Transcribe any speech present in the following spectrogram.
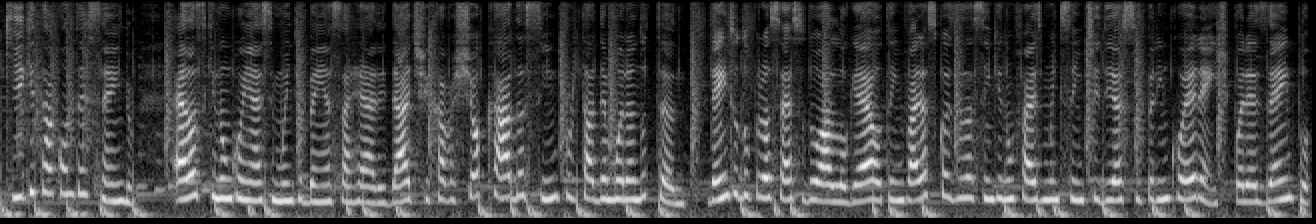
O que que tá acontecendo?" Elas que não conhecem muito bem essa realidade ficavam chocadas assim por estar tá demorando tanto. Dentro do processo do aluguel tem várias coisas assim que não faz muito sentido e é super incoerente. Por exemplo,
